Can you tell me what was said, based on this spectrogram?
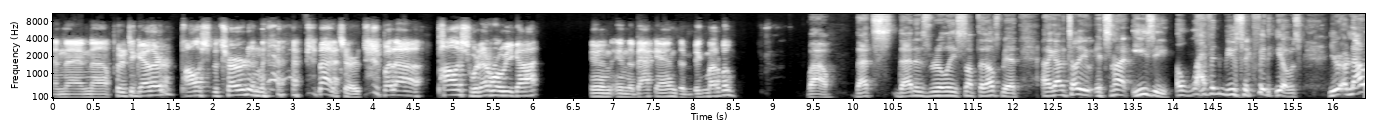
and then uh, put it together, polish the turd, and not a turd, but uh, polish whatever we got in in the back end, and big bada boom. Wow, that's that is really something else, man. And I got to tell you, it's not easy. Eleven music videos. You're not.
